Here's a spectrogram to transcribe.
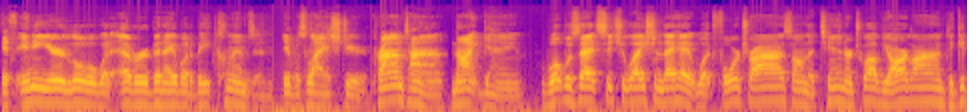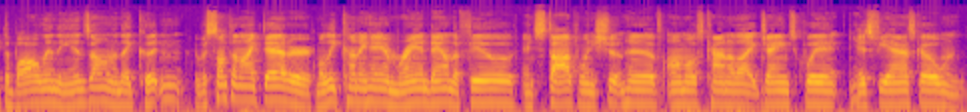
if any year Louisville would ever have been able to beat Clemson, it was last year. Prime time night game. What was that situation? They had what four tries on the ten or twelve yard line to get the ball in the end zone and they couldn't. It was something like that. Or Malik Cunningham ran down the field and stopped when he shouldn't have. Almost kind of like James Quick his fiasco when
